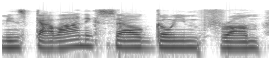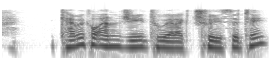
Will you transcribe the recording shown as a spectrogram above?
means galvanic cell going from chemical energy to electricity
